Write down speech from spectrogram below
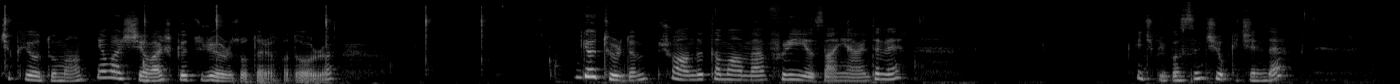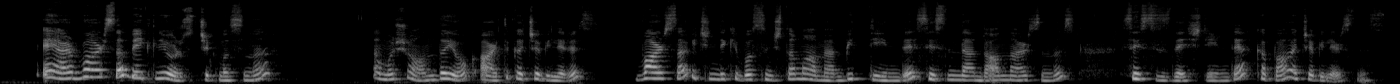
Çıkıyor duman. Yavaş yavaş götürüyoruz o tarafa doğru. Götürdüm. Şu anda tamamen free yazan yerde ve hiçbir basınç yok içinde. Eğer varsa bekliyoruz çıkmasını. Ama şu anda yok. Artık açabiliriz. Varsa içindeki basınç tamamen bittiğinde sesinden de anlarsınız. Sessizleştiğinde kapağı açabilirsiniz.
